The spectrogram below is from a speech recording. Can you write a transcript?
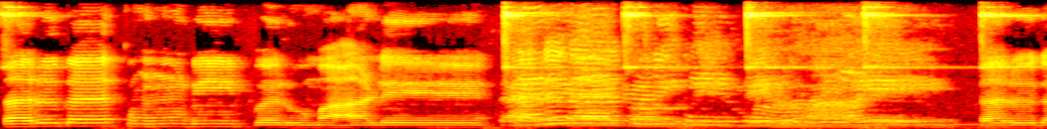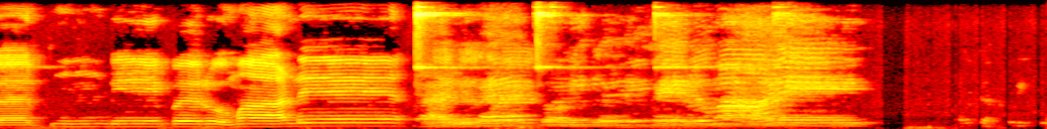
தருக கூடி பெருமாளே. கூடி பெருமாளே. தருக தற்கொடிக்கு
